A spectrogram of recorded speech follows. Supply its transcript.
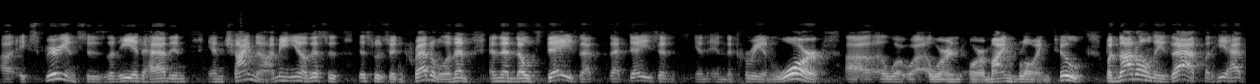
uh, experiences that he had had in, in China. I mean, you know, this is this was incredible. And then and then those days that that days in, in, in the Korean War uh, were were, were mind blowing too. But not only that, but he had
